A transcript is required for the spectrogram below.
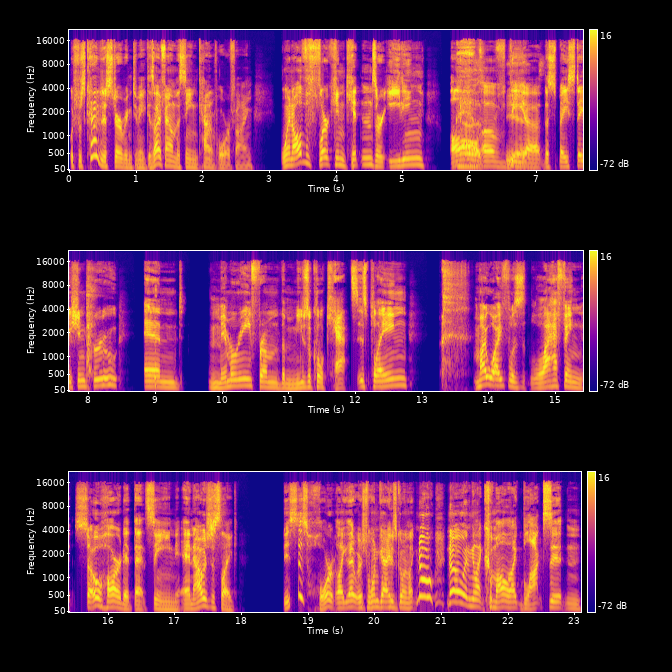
which was kind of disturbing to me because I found the scene kind of horrifying. When all the Flerken kittens are eating all Yeah, of the yeah. uh, the space station crew, and memory from the musical Cats is playing. My wife was laughing so hard at that scene, and I was just like, this is horrible. Like that was one guy who's going like, no, no, and like Kamala like blocks it, and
